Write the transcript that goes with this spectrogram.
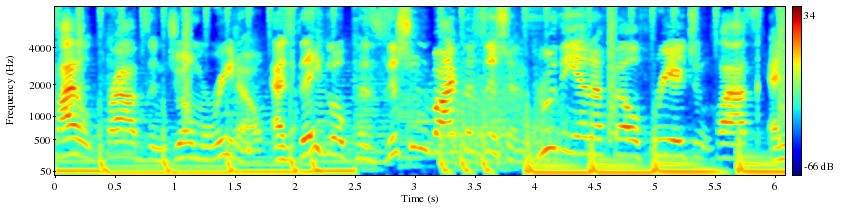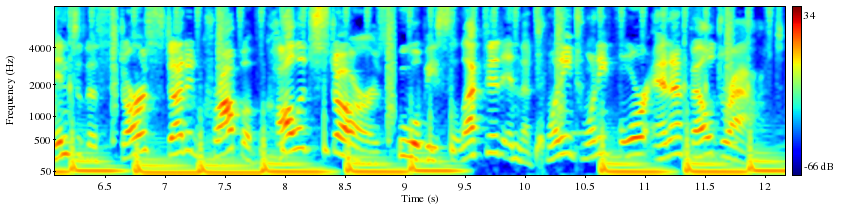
Kyle Crabbs and Joe Marino, as they go position by position through the NFL free agent class and into the star studded crop of college stars who will be selected in the 2024 NFL Draft.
